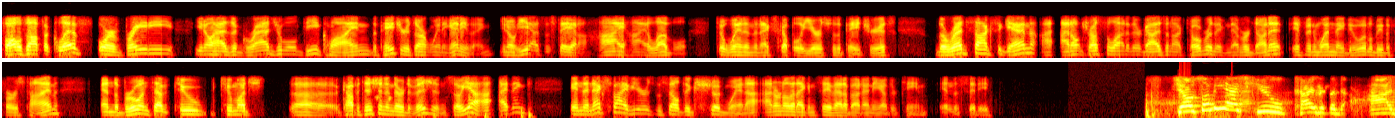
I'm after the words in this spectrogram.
falls off a cliff, or if Brady, you know, has a gradual decline, the Patriots aren't winning anything. You know, he has to stay at a high, high level to win in the next couple of years for the Patriots. The Red Sox, again, I, I don't trust a lot of their guys in October. They've never done it. If and when they do, it'll be the first time. And the Bruins have too too much uh, competition in their division. So yeah, I, I think in the next five years, the Celtics should win. I, I don't know that I can say that about any other team in the city. Jones, let me ask you kind of an odd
